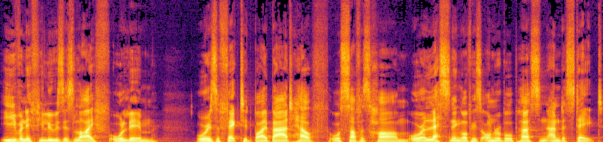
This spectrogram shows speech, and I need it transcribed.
even if he loses life or limb, or is affected by bad health, or suffers harm, or a lessening of his honourable person and estate.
